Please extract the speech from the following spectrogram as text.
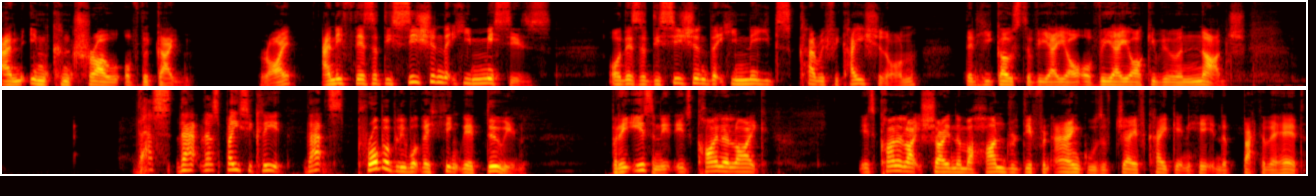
and in control of the game, right? And if there's a decision that he misses, or there's a decision that he needs clarification on, then he goes to VAR or VAR give him a nudge. That's that. That's basically it. That's probably what they think they're doing, but it isn't. It, it's kind of like it's kind of like showing them a hundred different angles of JFK getting hit in the back of the head,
